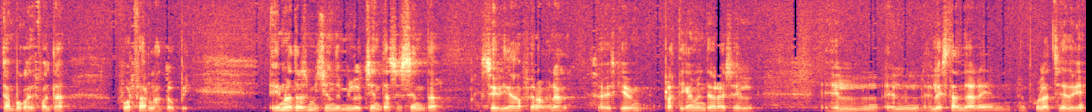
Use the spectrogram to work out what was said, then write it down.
tampoco hace falta forzarlo a tope. En una transmisión de 1080-60 sería fenomenal. Sabéis que prácticamente ahora es el, estándar en, Full HD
